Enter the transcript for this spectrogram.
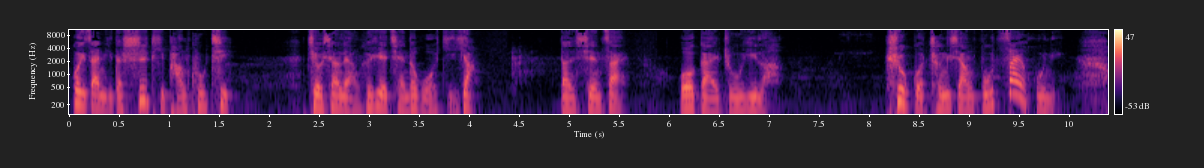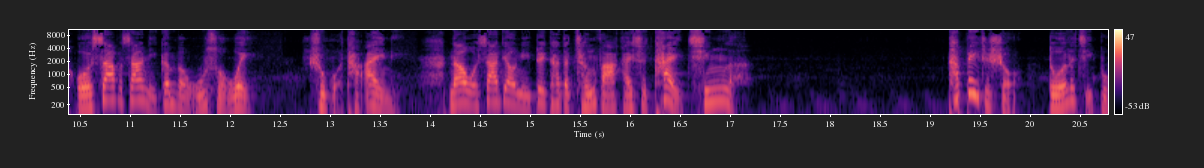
跪在你的尸体旁哭泣，就像两个月前的我一样。但现在我改主意了。如果程翔不在乎你，我杀不杀你根本无所谓。如果他爱你，那我杀掉你对他的惩罚还是太轻了。他背着手踱了几步。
